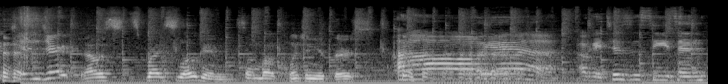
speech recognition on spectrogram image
Ginger. That was Sprite's slogan. Something about quenching your thirst. Oh yeah. Okay, tis the season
